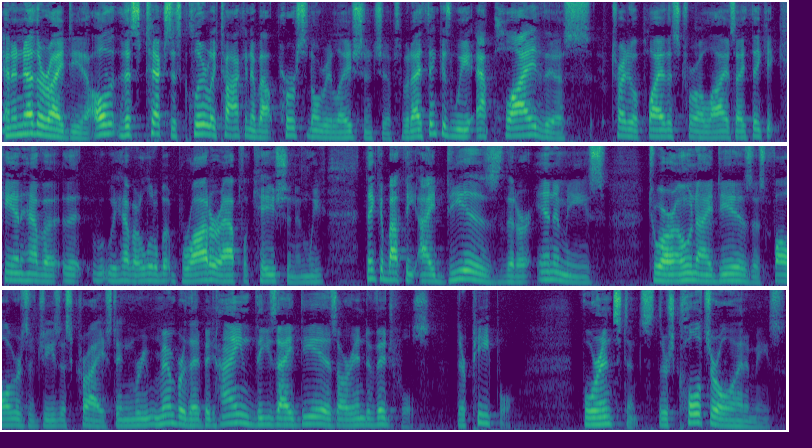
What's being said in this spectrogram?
And another idea. All this text is clearly talking about personal relationships, but I think as we apply this, try to apply this to our lives, I think it can have a we have a little bit broader application, and we think about the ideas that are enemies to our own ideas as followers of Jesus Christ. And remember that behind these ideas are individuals, they're people. For instance, there's cultural enemies.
